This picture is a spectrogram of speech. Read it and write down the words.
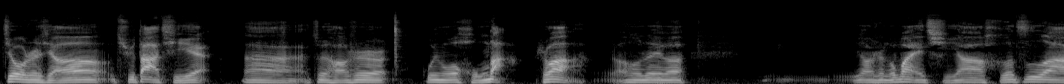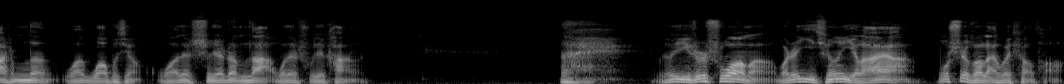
就是想去大企业，哎，最好是规模宏大，是吧？然后这个要是个外企啊、合资啊什么的，我我不行，我得世界这么大，我得出去看看。唉，我就一直说嘛，我这疫情以来啊，不适合来回跳槽。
